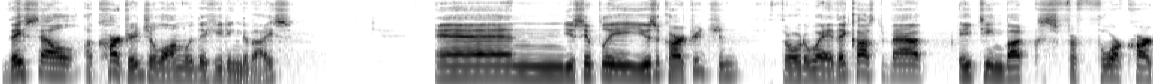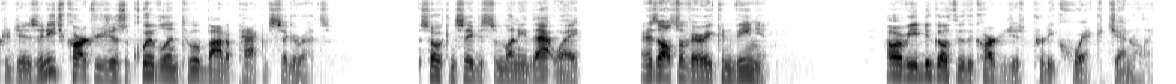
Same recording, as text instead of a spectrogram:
They sell a cartridge along with the heating device. And you simply use a cartridge and throw it away. They cost about 18 bucks for four cartridges, and each cartridge is equivalent to about a pack of cigarettes. So it can save you some money that way, and it's also very convenient. However, you do go through the cartridges pretty quick generally.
